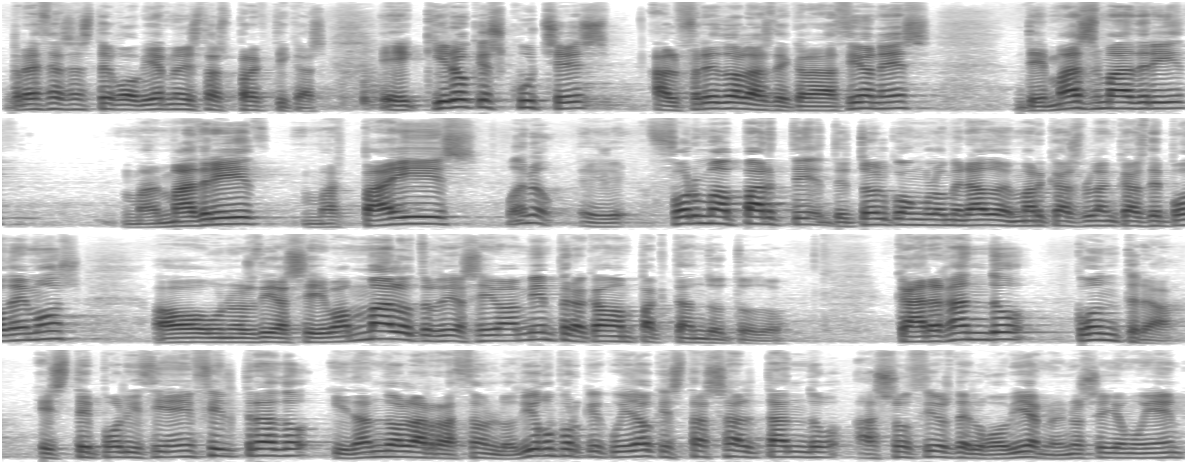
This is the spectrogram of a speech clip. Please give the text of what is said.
gracias a este gobierno y estas prácticas. Eh, quiero que escuches, Alfredo, las declaraciones de Más Madrid, más Madrid, más país, bueno, eh, forma parte de todo el conglomerado de marcas blancas de Podemos. unos días se llevan mal, otros días se llevan bien, pero acaban pactando todo. Cargando contra este policía infiltrado y dando la razón. Lo digo porque cuidado que está saltando a socios del gobierno y no sé yo muy bien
